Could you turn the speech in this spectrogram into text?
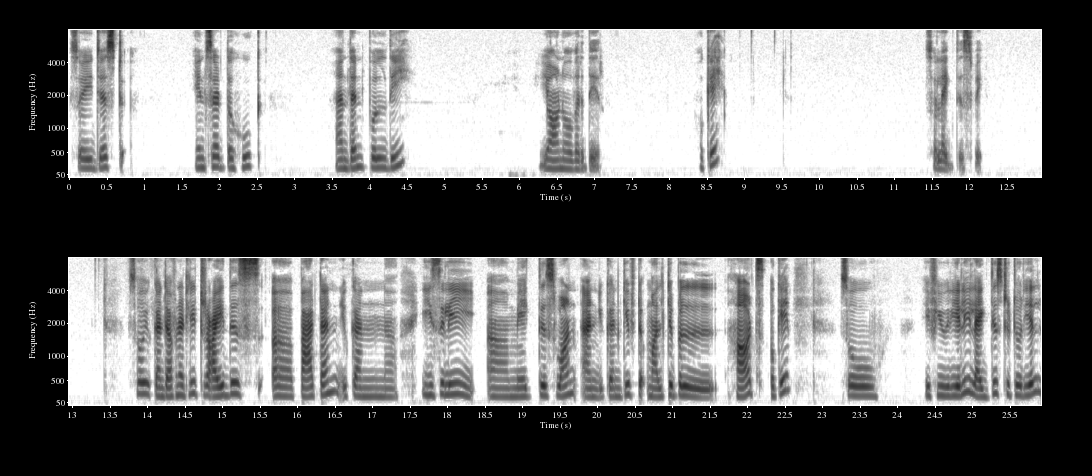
So you just insert the hook and then pull the yarn over there okay? So like this way. So you can definitely try this uh, pattern. You can uh, easily uh, make this one and you can gift multiple hearts okay? So if you really like this tutorial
